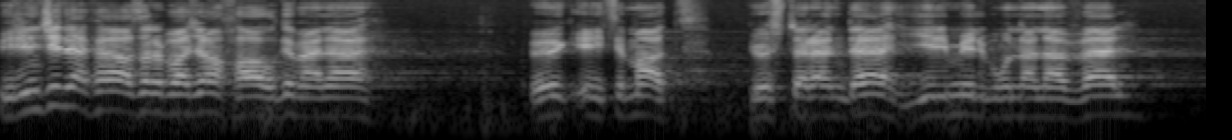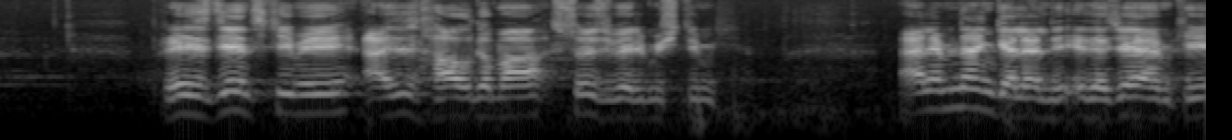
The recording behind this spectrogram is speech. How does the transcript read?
Birinci dəfə Azərbaycan xalqı mənə böyük etimad göstərəndə 20 il bundan əvvəl prezident kimi əziz xalqıma söz vermişdim. Əlimdən gələni edəcəyəm ki,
